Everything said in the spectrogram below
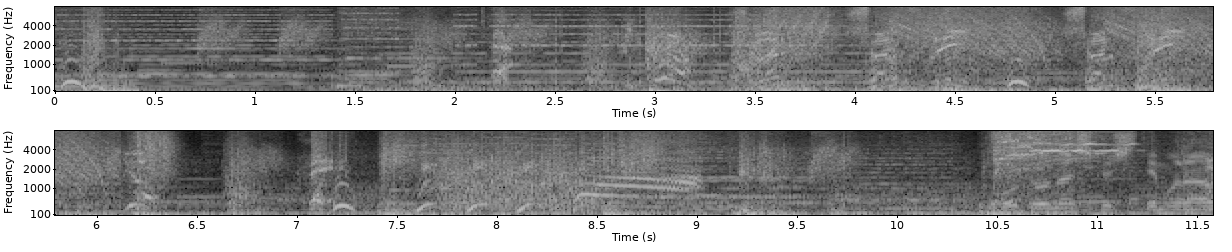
おとなしくしてもらおう。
